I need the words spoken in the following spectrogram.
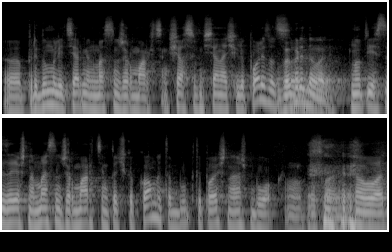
э, придумали термин мессенджер-маркетинг. Сейчас им все начали пользоваться. Вы придумали? Ну, если ты зайдешь на messengermarketing.com, это ты попадешь на наш блог. О, прикольно. Вот.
